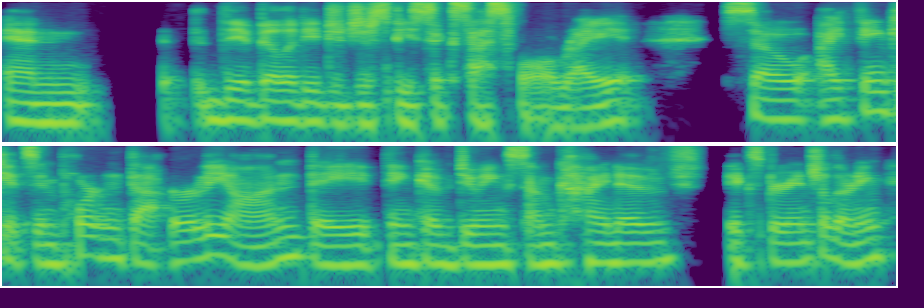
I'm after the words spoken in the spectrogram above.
and the ability to just be successful, right? So I think it's important that early on they think of doing some kind of experiential learning.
